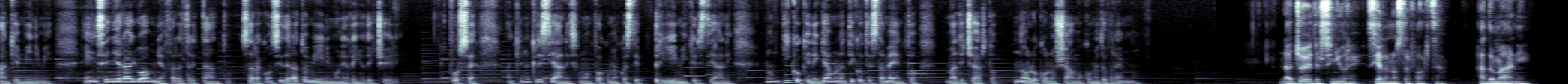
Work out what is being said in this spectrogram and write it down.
anche minimi, e insegnerà agli uomini a fare altrettanto, sarà considerato minimo nel regno dei cieli. Forse anche noi cristiani siamo un po' come questi primi cristiani. Non dico che neghiamo l'Antico Testamento, ma di certo non lo conosciamo come dovremmo. La gioia del Signore sia la nostra forza. A domani.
